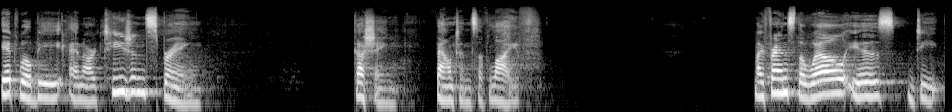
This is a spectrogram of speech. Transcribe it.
It will be an artesian spring, gushing fountains of life. My friends, the well is deep.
